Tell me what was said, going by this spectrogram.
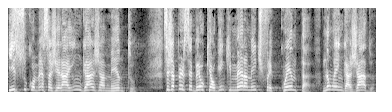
Isso começa a gerar engajamento. Você já percebeu que alguém que meramente frequenta não é engajado?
